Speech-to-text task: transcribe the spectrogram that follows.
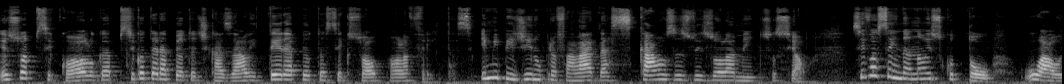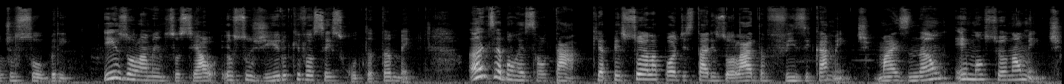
eu sou a psicóloga, psicoterapeuta de casal e terapeuta sexual Paula Freitas. E me pediram para falar das causas do isolamento social. Se você ainda não escutou o áudio sobre isolamento social, eu sugiro que você escuta também. Antes é bom ressaltar que a pessoa ela pode estar isolada fisicamente, mas não emocionalmente.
